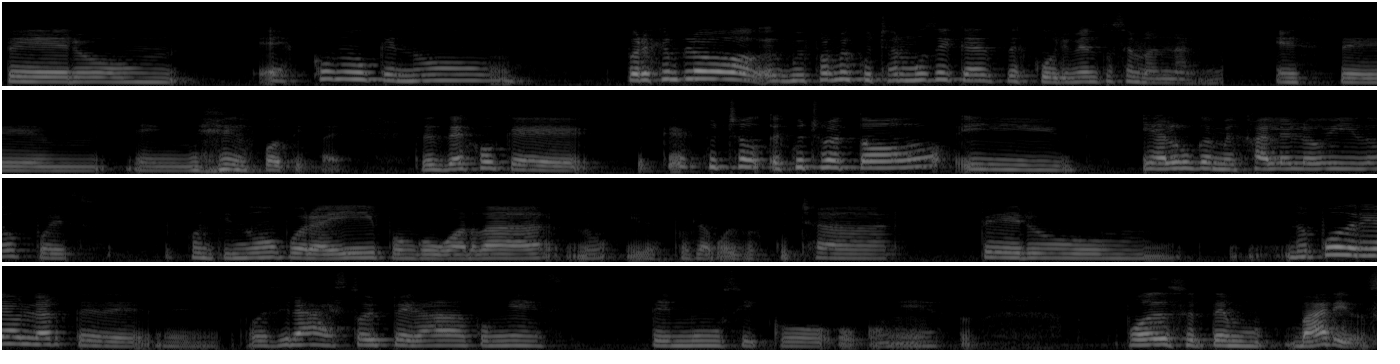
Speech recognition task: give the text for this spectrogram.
Pero mm, es como que no. Por ejemplo, mi forma de escuchar música es descubrimiento semanal, este, en, Spotify. Entonces dejo que, que escucho, escucho de todo y, y, algo que me jale el oído, pues continúo por ahí, pongo guardar, ¿no? Y después la vuelvo a escuchar. Pero mm, no podría hablarte de, de decir, ah, estoy pegada con esto músico o con esto. Puede ser varios.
